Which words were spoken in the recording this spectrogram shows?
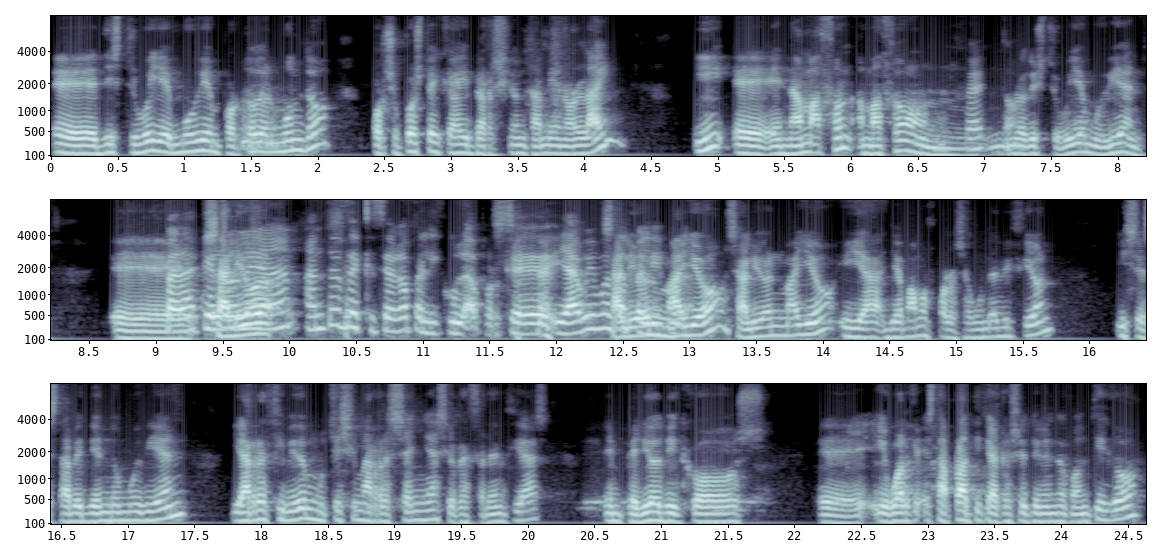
Eh, distribuye muy bien por todo el mundo. Por supuesto que hay versión también online. Y eh, en Amazon, Amazon Perfecto. lo distribuye muy bien. Eh, Para que salió, lo lean antes de que se haga película, porque ya vimos salió la en película. mayo, salió en mayo y ya llevamos por la segunda edición y se está vendiendo muy bien y ha recibido muchísimas reseñas y referencias en periódicos, eh, igual que esta práctica que estoy teniendo contigo,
